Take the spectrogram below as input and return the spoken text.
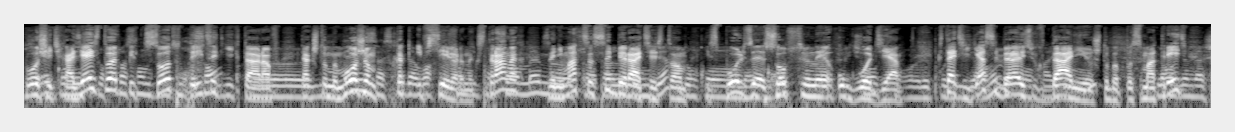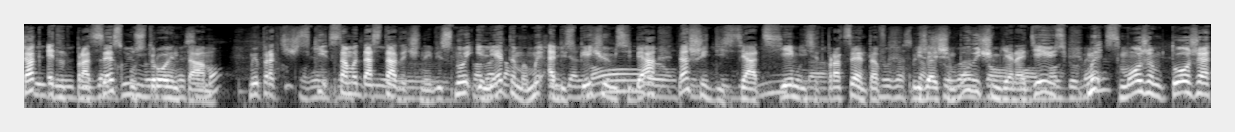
Площадь хозяйства 530 гектаров, так что мы можем, как и в северных странах, заниматься собирательством, используя собственные угодья. Кстати, я собираюсь в Данию, чтобы посмотреть, как этот процесс устроен там. Мы практически самодостаточны. Весной и летом мы обеспечиваем себя на 60-70%. В ближайшем будущем, я надеюсь, мы сможем тоже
